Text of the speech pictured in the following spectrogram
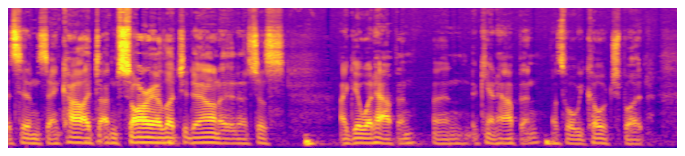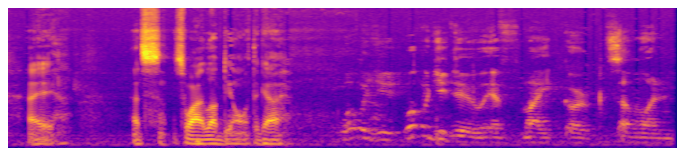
It's him saying, "Kyle, I, am sorry I let you down," and it's just, I get what happened, and it can't happen. That's what we coach, but I, that's that's why I love dealing with the guy. What would you What would you do if Mike or someone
